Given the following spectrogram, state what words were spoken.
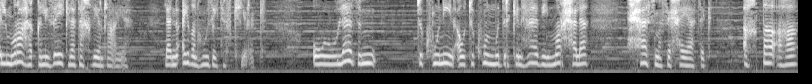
المراهق اللي زيك لا تاخذين رأيه لأنه أيضا هو زي تفكيرك. ولازم تكونين أو تكون مدرك أن هذه مرحلة حاسمة في حياتك. أخطائها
